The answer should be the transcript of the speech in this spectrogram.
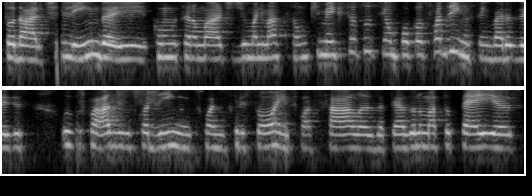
toda a arte linda e como sendo uma arte de uma animação que meio que se associa um pouco aos quadrinhos. Tem várias vezes os quadros, os quadrinhos, com as descrições, com as falas, até as onomatopeias,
